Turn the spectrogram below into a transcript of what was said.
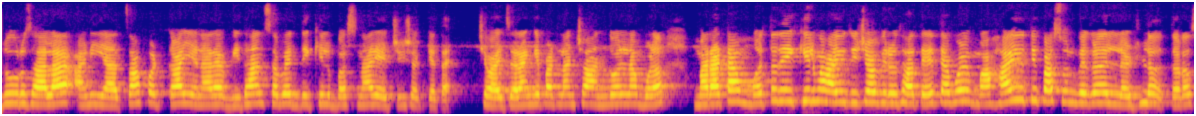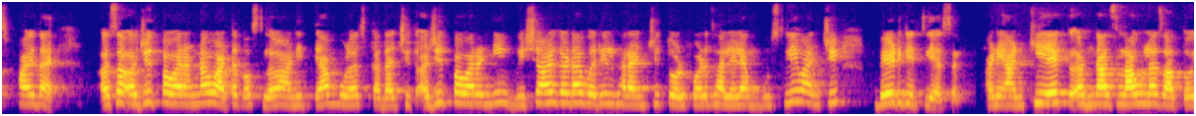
दूर झाला आणि याचा फटका येणाऱ्या विधानसभेत देखील बसणार याची शक्यता आहे. शिवाय जरांगे पाटलांच्या आंदोलनामुळं मराठा मत देखील महायुतीच्या विरोधात आहे. त्यामुळे महायुतीपासून वेगळं लढलं तरच फायदा आहे असं अजित पवारांना वाटत असलं आणि त्यामुळंच कदाचित अजित पवारांनी विशाळगडावरील घरांची तोडफोड झालेल्या मुस्लिमांची भेट घेतली असेल. आणि आणखी एक अंदाज लावला जातोय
